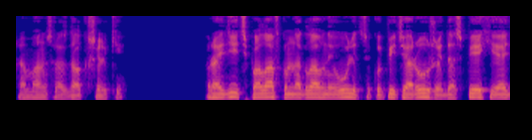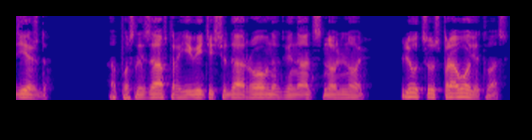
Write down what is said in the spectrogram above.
Романус раздал кошельки. Пройдите по лавкам на главной улице, купите оружие, доспехи и одежду. А послезавтра явитесь сюда ровно в 12.00. Люциус проводит вас.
